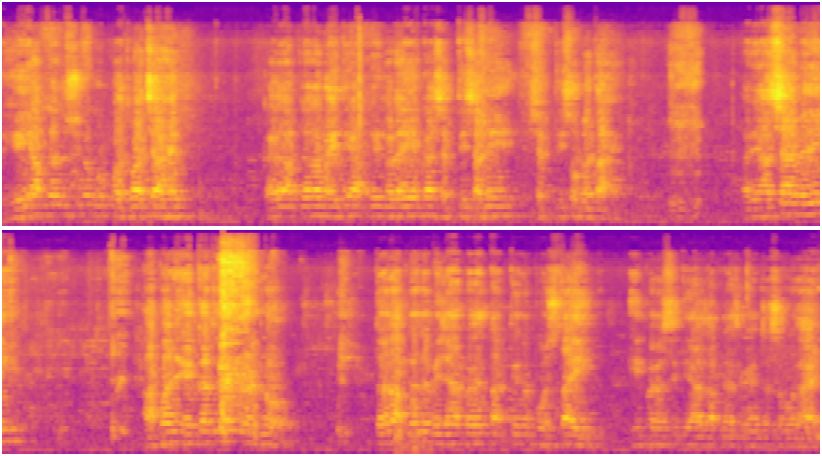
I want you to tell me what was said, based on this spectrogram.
हेही आपल्या दृष्टीने खूप महत्त्वाचे आहेत. कारण आपल्याला माहिती आहे आपली लढाई एका शक्तिशाली शक्तीसोबत आहे. आणि अशा वेळी आपण एकत्र लढलो तर आपल्याला विजयापर्यंत ताकदीनं पोचता येईल. ही परिस्थिती आज आपल्या सगळ्यांच्या समोर आहे.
